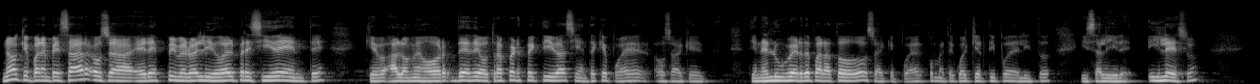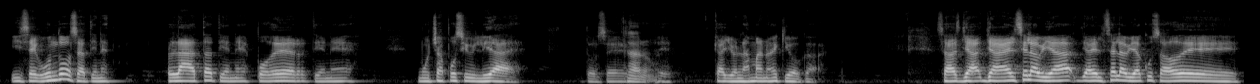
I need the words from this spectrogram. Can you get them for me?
No, que para empezar, o sea, eres primero el hijo del presidente, que a lo mejor desde otra perspectiva sientes que puedes, o sea, que tienes luz verde para todo, o sea, que puedes cometer cualquier tipo de delito y salir ileso. Y segundo, o sea, tienes plata, tienes poder, tienes muchas posibilidades. Entonces, Claro. eh, cayó en las manos equivocadas. O sea, ya, ya, él, se le había, ya él se le había acusado de,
